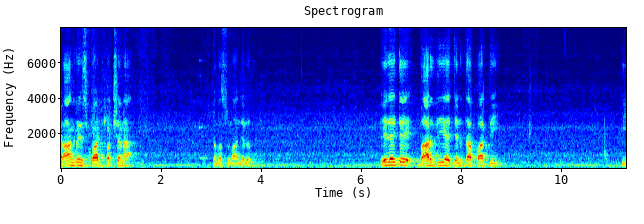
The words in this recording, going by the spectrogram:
కాంగ్రెస్ పార్టీ పక్షాన నమస్సుమాంజలు. ఏదైతే భారతీయ జనతా పార్టీ ఈ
